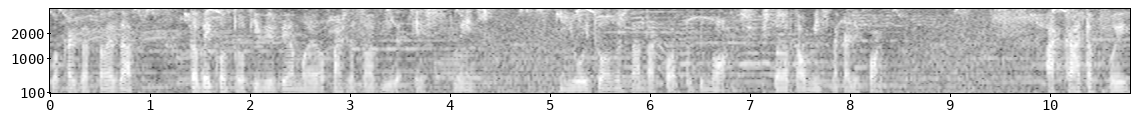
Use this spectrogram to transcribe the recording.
localização exata. Também contou que viveu a maior parte da sua vida em Slade e oito anos na Dakota do Norte, estando atualmente na Califórnia. A carta foi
